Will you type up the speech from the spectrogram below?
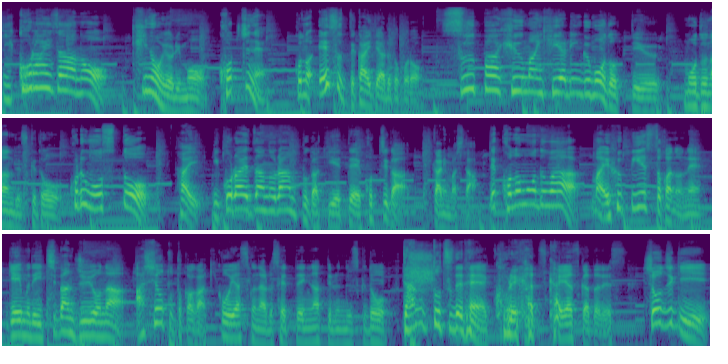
イコライザーの機能よりもこっちねこの S って書いてあるところ、スーパーヒューマンヒアリングモードっていうモードなんですけど、これを押すと、はい、イコライザーのランプが消えて、こっちが光りました。で、このモードは、まあ、FPS とかのね、ゲームで一番重要な足音とかが聞こえやすくなる設定になってるんですけど、ダントツでね、これが使いやすかったです。正直、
